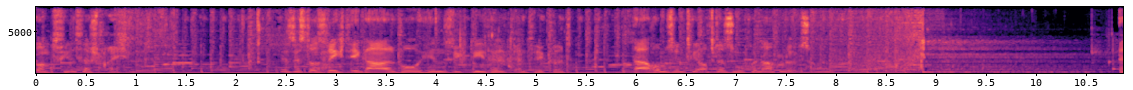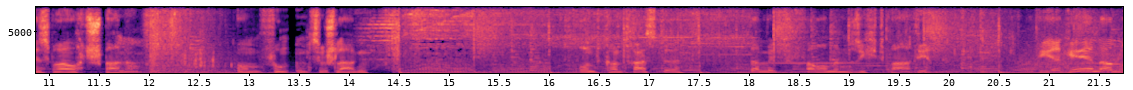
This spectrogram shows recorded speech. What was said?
und vielversprechend. Es ist uns nicht egal, wohin sich die Welt entwickelt. Darum sind wir auf der Suche nach Lösungen. Es braucht Spannung, um Funken zu schlagen. Und Kontraste, damit Formen sichtbar werden. Wir gehen an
